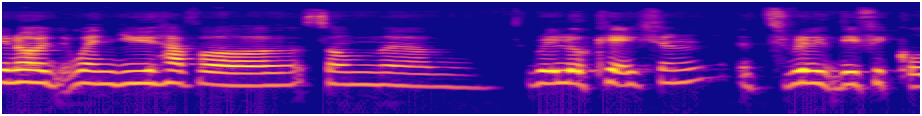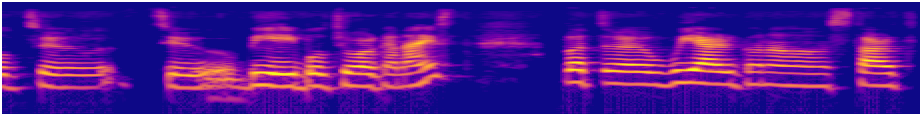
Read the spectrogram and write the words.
you know when you have uh, some um, relocation, it's really difficult to to be able to organize. But uh, we are gonna start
